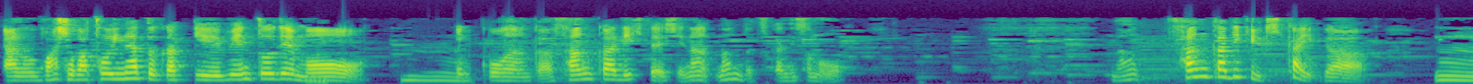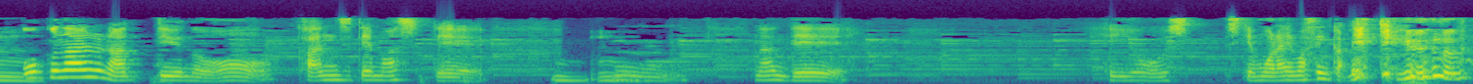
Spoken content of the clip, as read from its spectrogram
あの、場所が遠いなとかっていうイベントでも、うん結構なんか参加できたりし、な、なんですかね、その、な参加できる機会がうん。多くなるなっていうのを感じてまして、うん。ううん。ん。なんで、併用ししてもらえませんかねっていうのが、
